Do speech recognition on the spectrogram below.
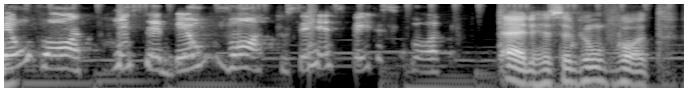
Recebeu um voto. Recebeu um voto. Você respeita esse voto. É, ele recebeu um voto.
